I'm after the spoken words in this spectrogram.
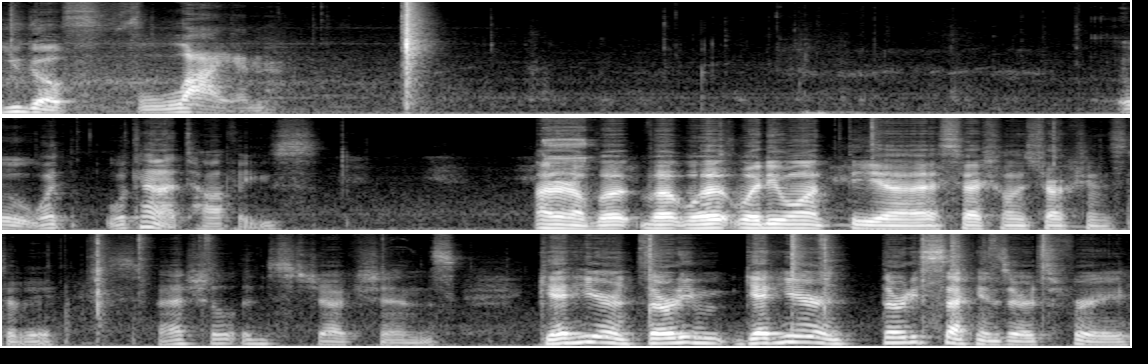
you go flying. Ooh, what what kind of toppings? I don't know, but but what what do you want the uh, special instructions to be? Special instructions. Get here in 30 get here in 30 seconds or it's free.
